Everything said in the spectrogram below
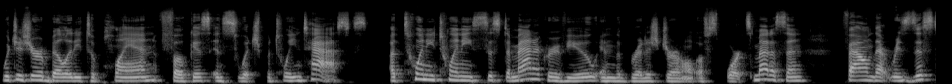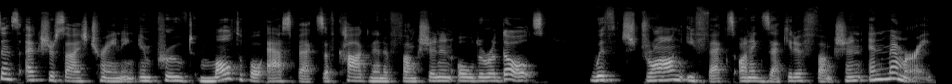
which is your ability to plan, focus, and switch between tasks. A 2020 systematic review in the British Journal of Sports Medicine found that resistance exercise training improved multiple aspects of cognitive function in older adults with strong effects on executive function and memory.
